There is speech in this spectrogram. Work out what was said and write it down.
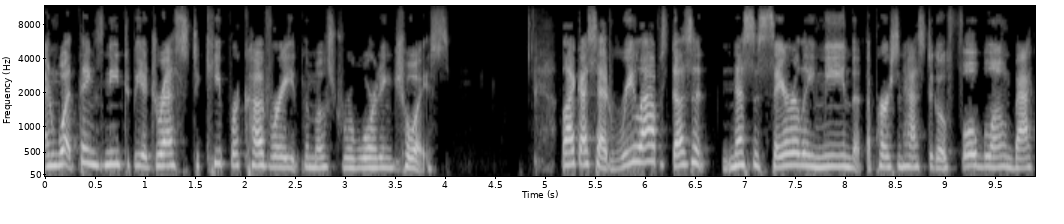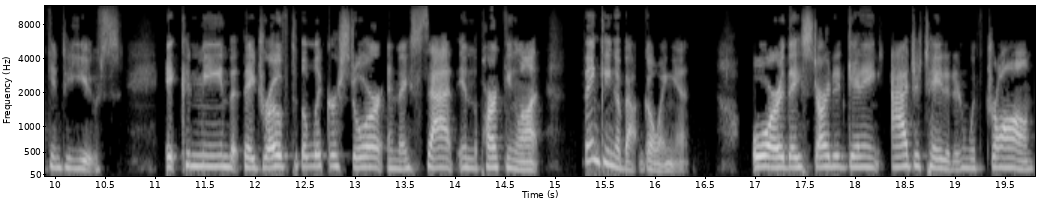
and what things need to be addressed to keep recovery the most rewarding choice. Like i said relapse doesn't necessarily mean that the person has to go full-blown back into use. It can mean that they drove to the liquor store and they sat in the parking lot thinking about going in or they started getting agitated and withdrawn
